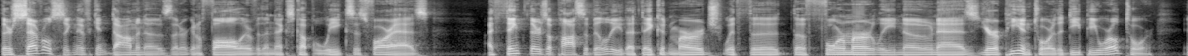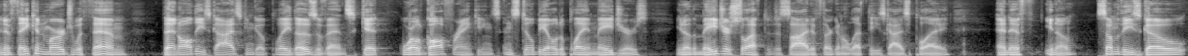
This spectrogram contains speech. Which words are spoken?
there's several significant dominoes that are going to fall over the next couple weeks. As far as I think there's a possibility that they could merge with the the formerly known as European Tour, the DP World Tour, and if they can merge with them, then all these guys can go play those events, get world golf rankings, and still be able to play in majors. You know, the majors still have to decide if they're going to let these guys play, and if you know some of these go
